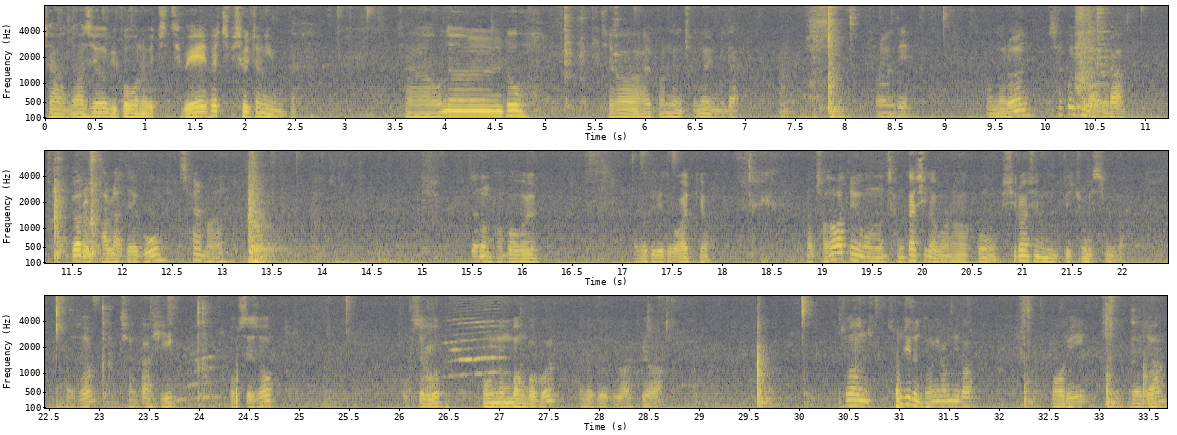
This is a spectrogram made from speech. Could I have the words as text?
자, 안녕하세요. 믿고보는 웨치TV의 횟집 실정입니다. 자, 오늘도 제가 할 거는 전어입니다. 전어인데, 오늘은 새꼬시가 아니라 뼈를 발라내고 삶아 뜨는 방법을 알려드리도록 할게요. 자, 전어 같은 경우는 장가시가 많아갖고 싫어하시는 분들이 좀 있습니다. 그래서 장가시 없애서 없애고 먹는 방법을 알려드리도록 할게요. 우선 손질은 동일합니다. 머리, 내장,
